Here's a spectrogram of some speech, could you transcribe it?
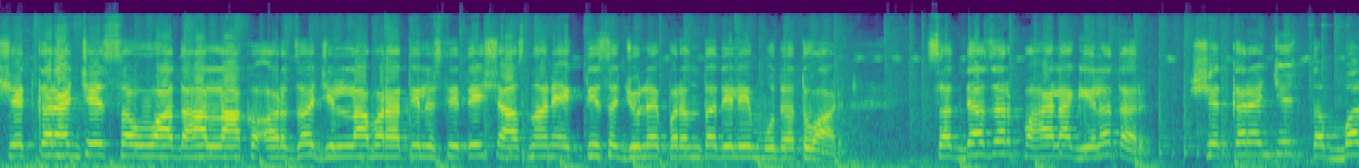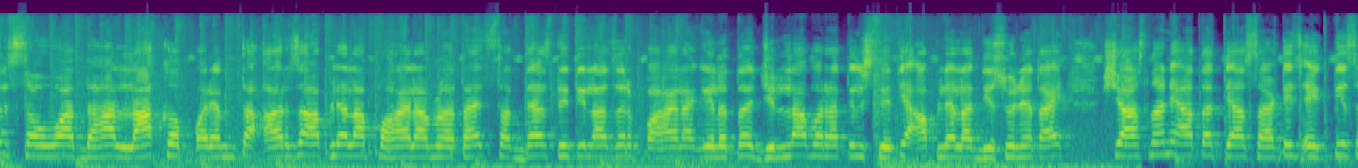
शेतकऱ्यांचे सव्वा दहा लाख अर्ज जिल्हाभरातील स्थिती शासनाने एकतीस जुलैपर्यंत दिली मुदतवाढ. सध्या जर पाहायला गेलं तर शेतकऱ्यांचे तब्बल सव्वा दहा लाख पर्यंत अर्ज आपल्याला पाहायला मिळत आहेत. सध्या स्थितीला जर पाहायला गेलं तर जिल्हाभरातील स्थिती आपल्याला दिसून येत आहे. शासनाने आता त्यासाठीच एकतीस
